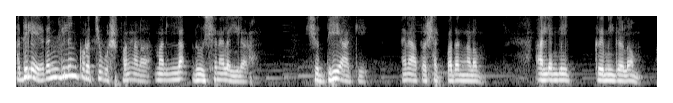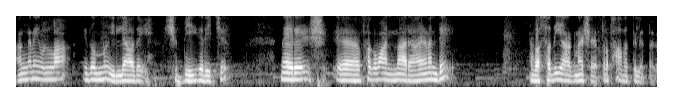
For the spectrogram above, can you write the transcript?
അതിലേതെങ്കിലും കുറച്ച് പുഷ്പങ്ങൾ നല്ല ദൂഷണലയിൽ ശുദ്ധിയാക്കി അതിനകത്ത് ഷഡ്പദങ്ങളും അല്ലെങ്കിൽ കൃമികളും അങ്ങനെയുള്ള ഇതൊന്നും ഇല്ലാതെ ശുദ്ധീകരിച്ച് നേരെ ഭഗവാൻ നാരായണന്റെ വസതിയാകുന്ന ക്ഷേത്രഭാവത്തിലെത്തുക.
